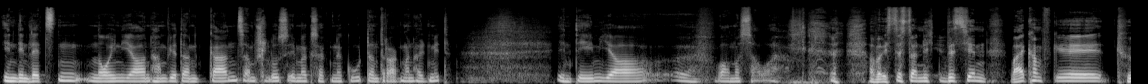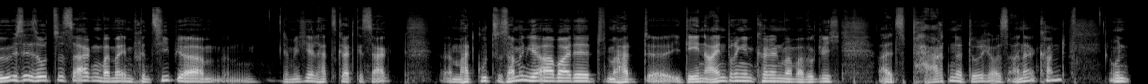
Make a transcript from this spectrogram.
In den letzten neun Jahren haben wir dann ganz am Schluss immer gesagt, na gut, dann tragen wir halt mit. In dem Jahr äh, waren wir sauer. Aber ist das dann nicht ein bisschen Wahlkampfgetöse sozusagen, weil man im Prinzip ja ähm, der Michael hat es gerade gesagt, man hat gut zusammengearbeitet, man hat äh, Ideen einbringen können, man war wirklich als Partner durchaus anerkannt. Und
